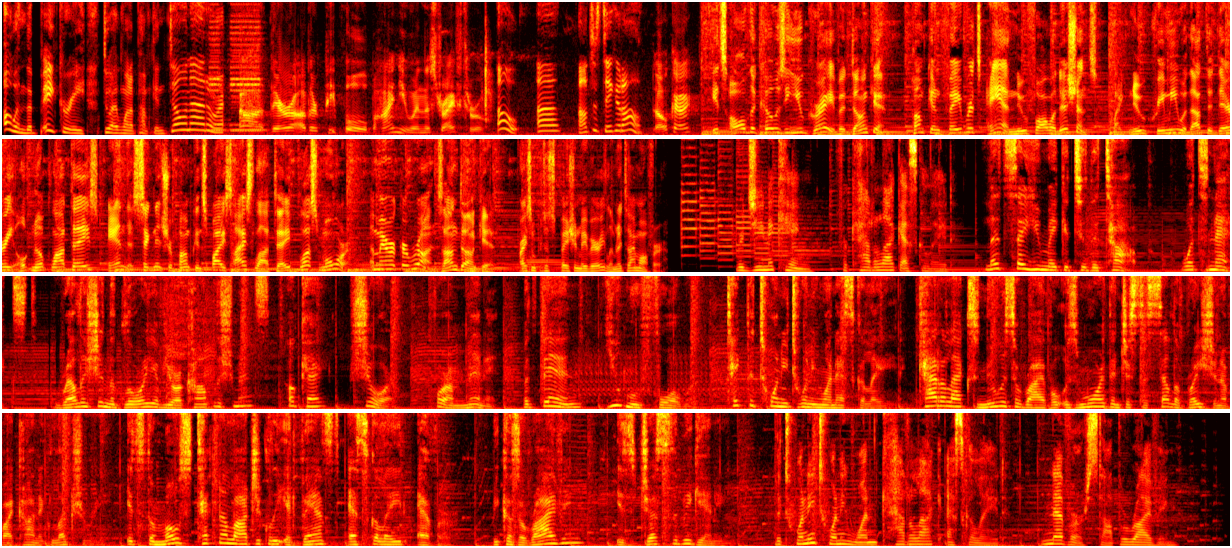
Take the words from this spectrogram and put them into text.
Oh, and the bakery. Do I want a pumpkin donut or a... Uh, there are other people behind you in this drive-through. Oh, uh, I'll just take it all. Okay. It's all the cozy you crave at Dunkin'. Pumpkin favorites and new fall additions, like new creamy without the dairy oat milk lattes and the signature pumpkin spice ice latte, plus more. America runs on Dunkin'. Price and participation may vary. Limited time offer. Regina King for Cadillac Escalade. Let's say you make it to the top. What's next? Relish in the glory of your accomplishments? Okay, sure for a minute, but then you move forward. Take the 2021 Escalade. Cadillac's newest arrival is more than just a celebration of iconic luxury. It's the most technologically advanced Escalade ever, because arriving is just the beginning. The 2021 Cadillac Escalade. Never stop arriving.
